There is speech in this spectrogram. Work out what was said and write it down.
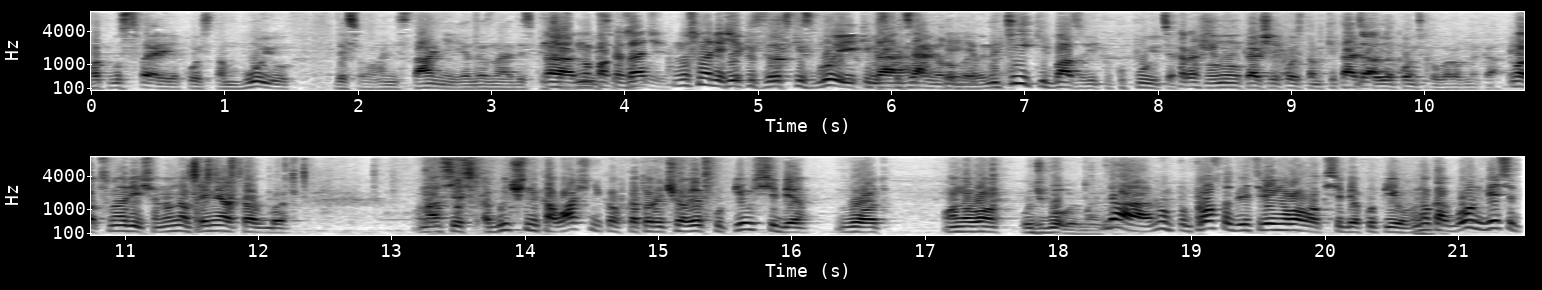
в атмосфері якогось там бою, десь в Афганістані, я не знаю, десь під Е, час ну, Другої показати? світової? Ну, смотрите, Ну, якісь зразки зброї, які ви Да, спеціально окей, робили. я Не ті, які базові, які купуються, Хорошо. ну, ну кажучи, якогось там китайського, японського виробника. Вот, смотрите, ну, например, как бы у нас есть обычный Калашников, который человек купил себе, вот, он его Учбовий мається. Да, ну п- просто для тренировок себе купил. Ну как бы он весит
